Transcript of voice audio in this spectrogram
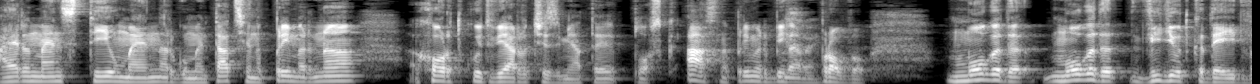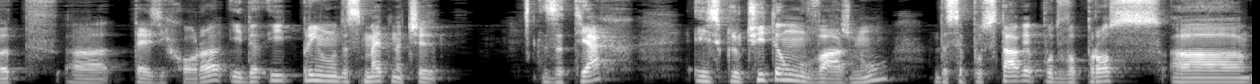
Iron Man, Steel Man аргументация, например, на хората, които вярват, че Земята е плоска. Аз, например, бих Давай. пробвал. Мога да, мога да видя откъде идват а, тези хора и, да, и примерно да сметна, че за тях е изключително важно да се поставя под въпрос а,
